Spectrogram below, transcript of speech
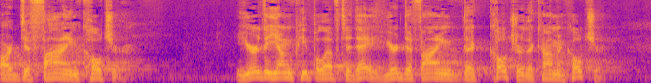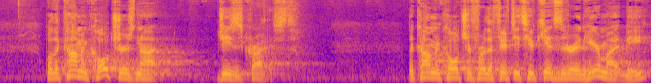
are defying culture you're the young people of today. You're defying the culture, the common culture. Well, the common culture is not Jesus Christ. The common culture for the 52 kids that are in here might be.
